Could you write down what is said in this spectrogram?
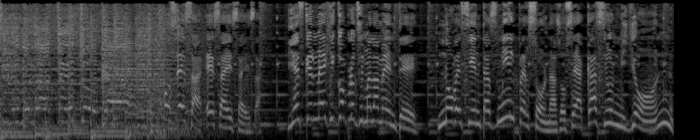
si de verdad te toca. Pues esa, esa, esa, esa. Y es que en México aproximadamente 900 mil personas, o sea, casi un millón,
